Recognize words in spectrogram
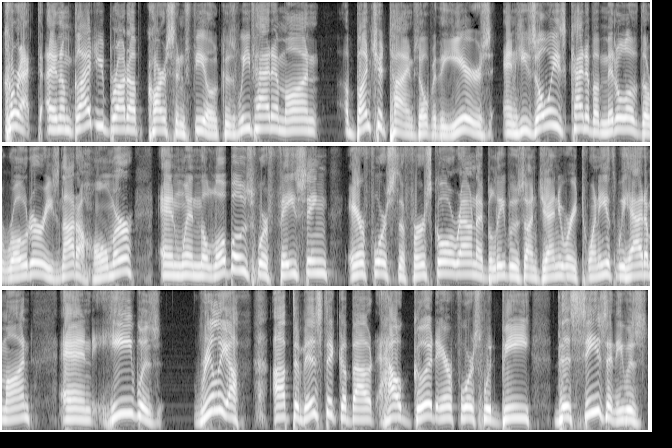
Correct. And I'm glad you brought up Carson Field because we've had him on a bunch of times over the years, and he's always kind of a middle of the roader. He's not a homer. And when the Lobos were facing Air Force the first go around, I believe it was on January 20th, we had him on, and he was really optimistic about how good Air Force would be this season. He was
